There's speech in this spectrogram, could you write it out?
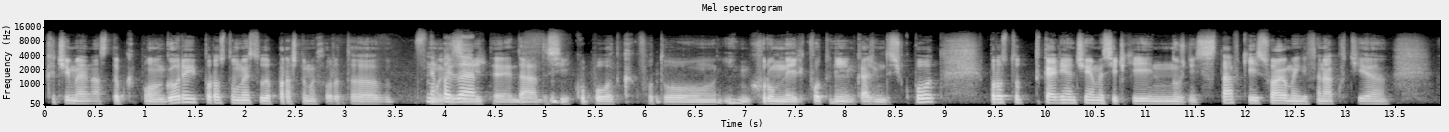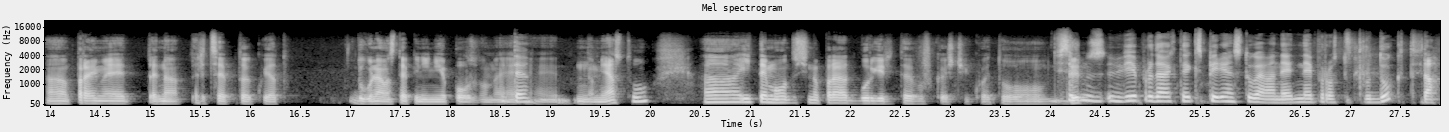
качим една стъпка по-нагоре и просто вместо да пращаме хората в На магазините да, да си купуват каквото им хрумне или каквото ние им кажем да си купуват, просто така или иначе имаме всички нужни съставки, слагаме ги в една котия, правиме една рецепта, която до голяма степен и ние ползваме Да. на място. А, и те могат да си направят бургерите в къщи, което... Всъщност, вие продавахте експириенс тогава, не, не просто продукт, Да.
